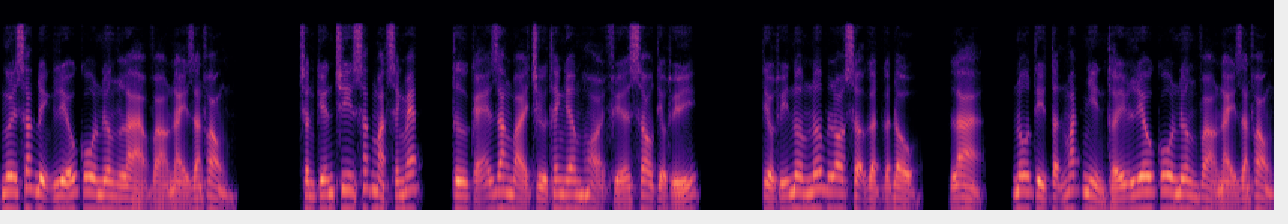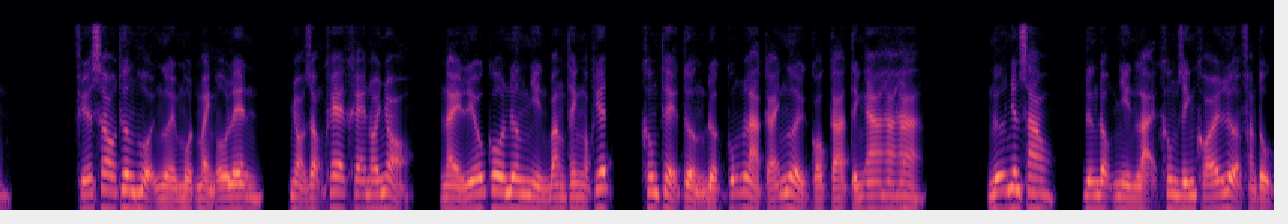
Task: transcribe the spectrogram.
Ngươi xác định liễu cô nương là vào này gian phòng. Trần Kiến Chi sắc mặt xanh mét, từ kẽ răng bài trừ thanh âm hỏi phía sau tiểu thúy. Tiểu thúy nơm nớp lo sợ gật gật đầu, là, nô tỳ tận mắt nhìn thấy liêu cô nương vào này gian phòng. Phía sau thương hội người một mảnh ô lên, nhỏ giọng khe khe nói nhỏ, này liêu cô nương nhìn băng thanh ngọc khiết, không thể tưởng được cũng là cái người có cá tính a ha ha. Nữ nhân sao, đừng động nhìn lại không dính khói lửa phàm tục,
